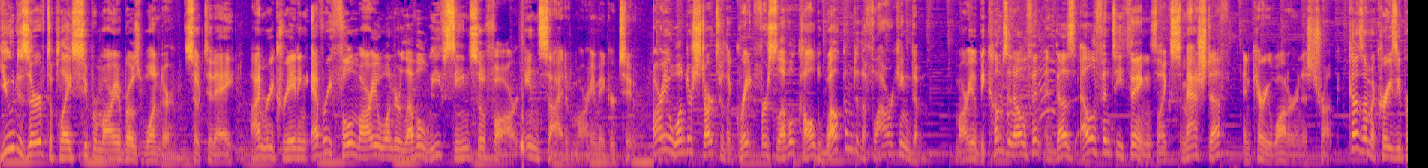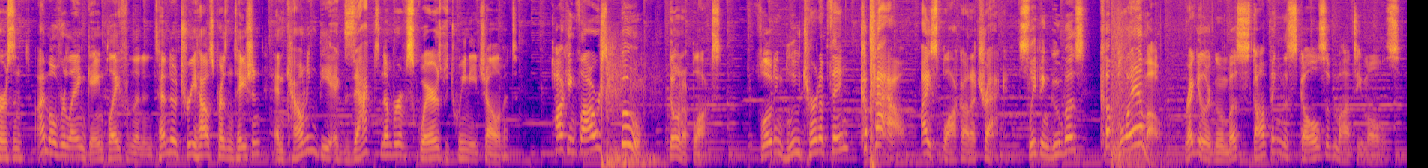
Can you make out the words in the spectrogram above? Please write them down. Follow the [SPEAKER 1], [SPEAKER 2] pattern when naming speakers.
[SPEAKER 1] You deserve to play Super Mario Bros. Wonder, so today I'm recreating every full Mario Wonder level we've seen so far inside of Mario Maker 2. Mario Wonder starts with a great first level called Welcome to the Flower Kingdom. Mario becomes an elephant and does elephanty things like smash stuff and carry water in his trunk. Cause I'm a crazy person, I'm overlaying gameplay from the Nintendo Treehouse presentation and counting the exact number of squares between each element. Talking flowers, boom, donut blocks. Floating blue turnip thing, kapow! Ice block on a track. Sleeping Goombas, kablamo! Regular Goombas stomping the skulls of Monty moles.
